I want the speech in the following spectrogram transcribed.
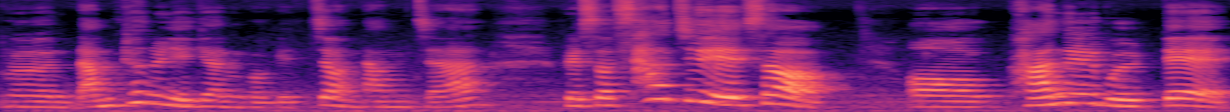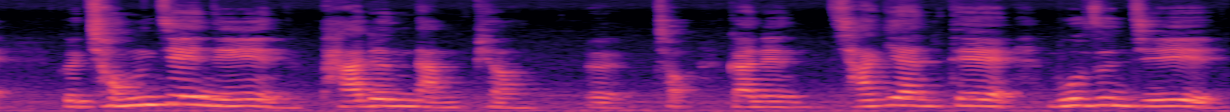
어, 남편을 얘기하는 거겠죠. 남자. 그래서 사주에서 어, 관을 볼 때 그 정제는 바른 남편. 어, 저, 그러니까는 자기한테 뭐든지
